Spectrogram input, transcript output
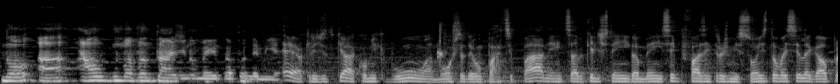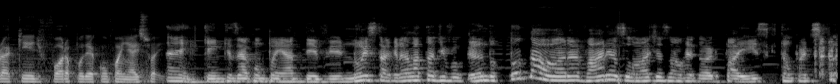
no, há, há, alguma vantagem no meio da pandemia. É, eu acredito que a Comic Boom, a Monstra devam participar, né? A gente sabe que eles têm também, sempre fazem transmissões, então vai ser legal para quem é de fora poder acompanhar isso aí. É, quem quiser acompanhar Devir no Instagram, ela tá divulgando toda hora várias lojas ao redor do país que estão participando.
